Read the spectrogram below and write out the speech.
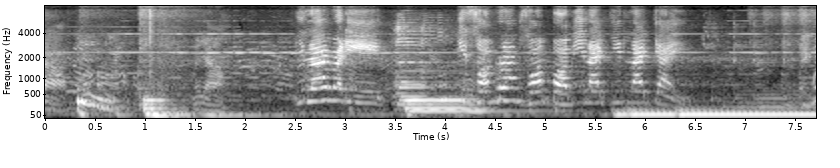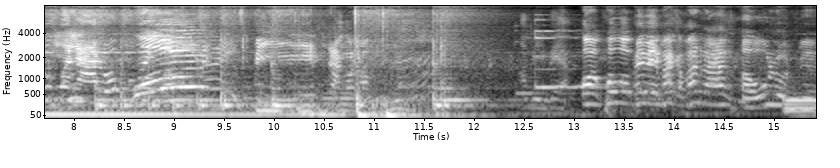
ดาไม่อยากอีไรวดี อีสอมร่างสอมปอบ อีไรจิตไรใจ มึงว่านาลงโอ้ยปี อกเพราะว่าเพเวมากกับมารางเขาหลุดเนี่ย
